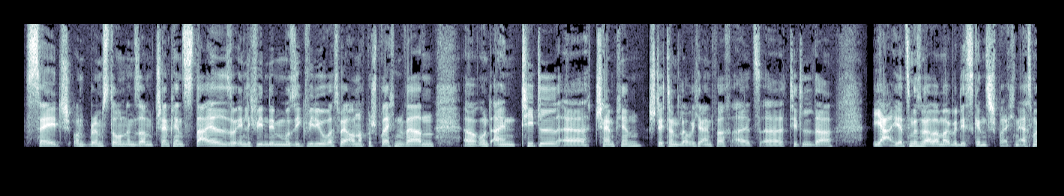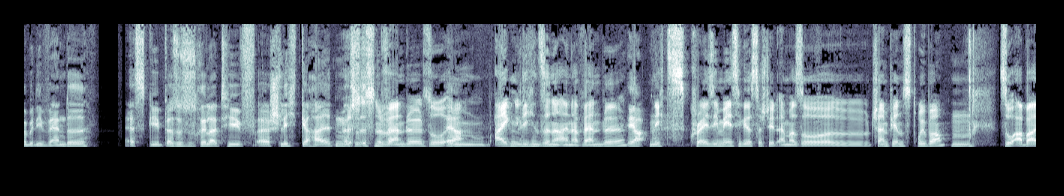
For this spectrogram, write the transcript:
Sage und Brimstone in so einem Champion-Style, so ähnlich wie in dem Musikvideo, was wir auch noch besprechen werden. Äh, und ein Titel, äh, Champion, steht dann, glaube ich, einfach als äh, Titel da. Ja, jetzt müssen wir aber mal über die Skins sprechen. Erstmal über die Vandal. Es gibt, also es ist relativ äh, schlicht gehalten. es ist eine Vandal, so Ja. im eigentlichen Sinne einer Vandal. Ja. Nichts crazy-mäßiges, da steht einmal so äh, Champions drüber. Mhm. So, aber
